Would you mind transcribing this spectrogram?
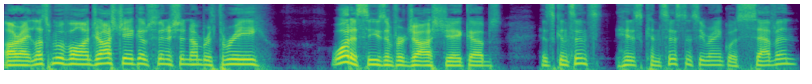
All right, let's move on. Josh Jacobs finished at number three. What a season for Josh Jacobs. His consist his consistency rank was seven,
